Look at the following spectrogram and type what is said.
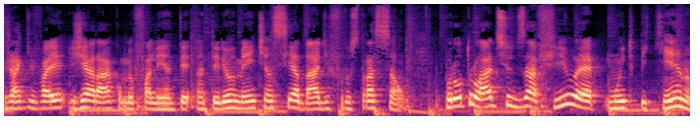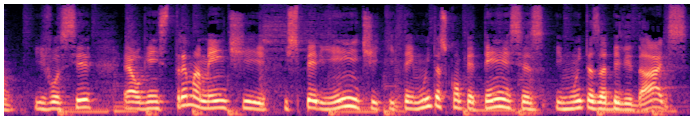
já que vai gerar, como eu falei ante anteriormente, ansiedade e frustração. Por outro lado, se o desafio é muito pequeno e você é alguém extremamente experiente, que tem muitas competências e muitas habilidades,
